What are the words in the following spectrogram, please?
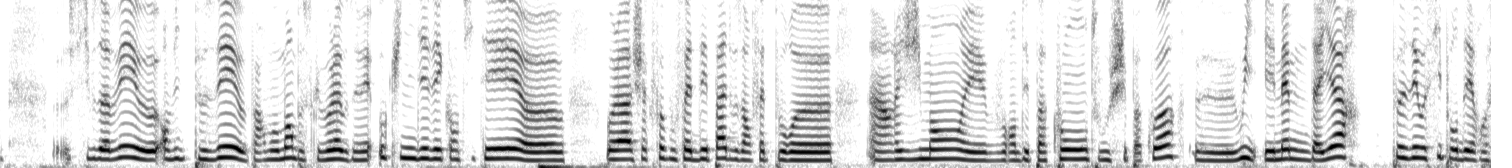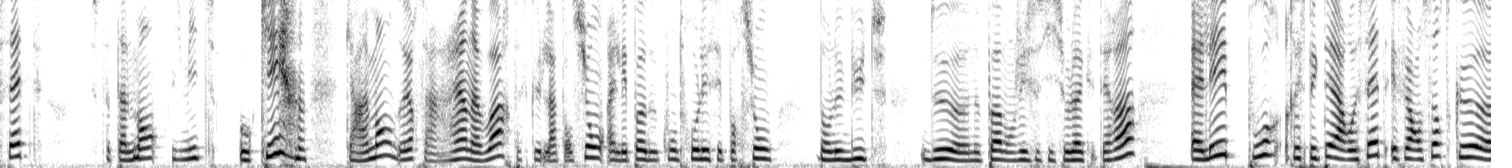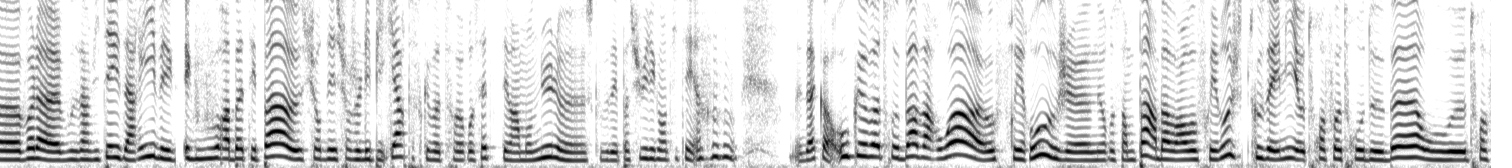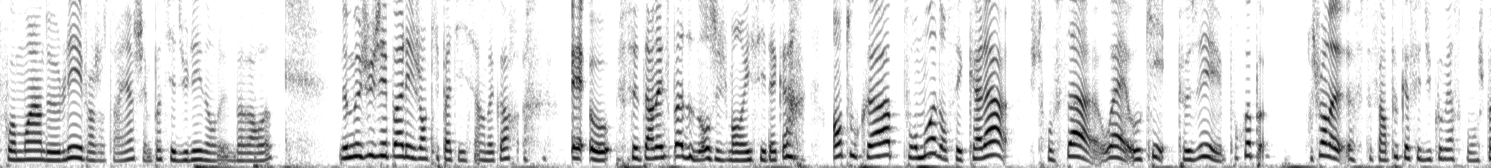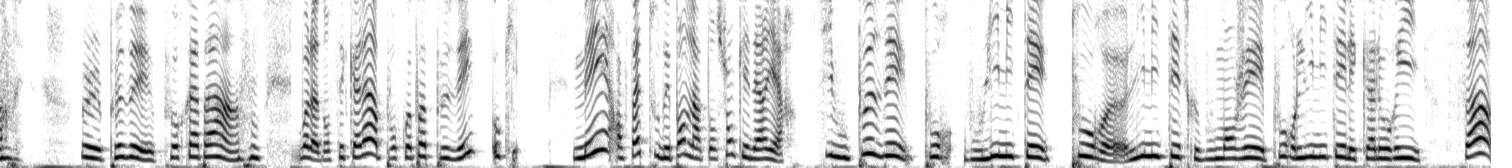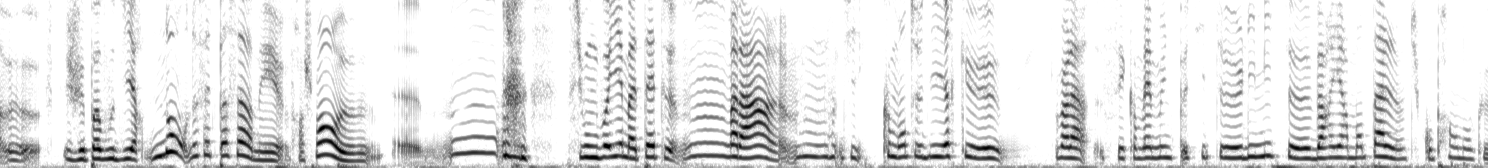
Euh, si vous avez euh, envie de peser euh, par moment, parce que voilà, vous avez aucune idée des quantités, voilà, à chaque fois que vous faites des pâtes, vous en faites pour un régiment et vous vous rendez pas compte ou je sais pas quoi. oui, et même d'ailleurs, peser aussi pour des recettes, c'est totalement limite ok, carrément. D'ailleurs, ça n'a rien à voir parce que l'intention, elle n'est pas de contrôler ses portions dans le but de euh, ne pas manger ceci, cela, etc elle est pour respecter la recette et faire en sorte que euh, voilà vos invités arrivent et, que vous vous rabattez pas euh, sur des surgelés picards parce que votre recette c'était vraiment nul parce que vous avez pas suivi les quantités. Hein. On est d'accord. Ou que votre bavarois aux fruits rouges ne ressemble pas à un bavarois aux fruits rouges parce que vous avez mis trois fois trop de beurre ou trois fois moins de lait. Enfin j'en sais rien. Je sais même pas s'il y a du lait dans le bavarois. Ne me jugez pas les gens qui pâtissent, hein, d'accord Eh oh, c'est un espace de non-jugement ici, d'accord En tout cas, pour moi, dans ces cas-là, je trouve ça, ouais, ok, peser, pourquoi pas Franchement, ça fait un peu café du commerce comment je parle, mais... Oui, peser, pourquoi pas hein. Voilà, dans ces cas-là, pourquoi pas peser Ok. Mais en fait, tout dépend de l'intention qui est derrière. Si vous pesez pour vous limiter pour euh, limiter ce que vous mangez, pour limiter les calories, ça, euh, je vais pas vous dire non, ne faites pas ça, mais euh, franchement, si vous me voyez ma tête, voilà, comment te dire que, voilà, c'est quand même une petite limite barrière mentale, tu comprends, donc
